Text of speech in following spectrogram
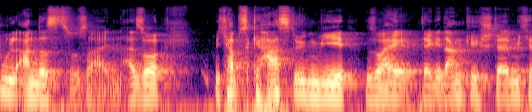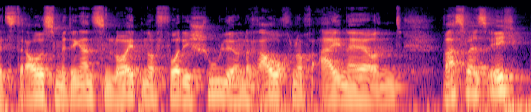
cool, anders zu sein. Also ich habe es gehasst irgendwie, so hey, der Gedanke, ich stelle mich jetzt draußen mit den ganzen Leuten noch vor die Schule und rauche noch eine und was weiß ich.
